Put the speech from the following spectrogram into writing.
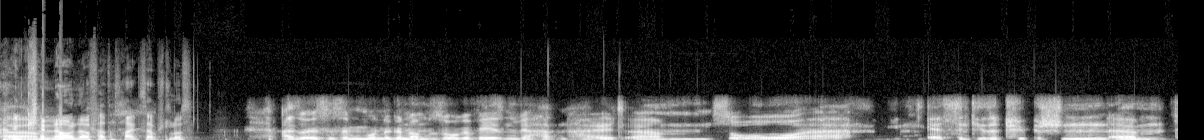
Genau, der Vertragsabschluss. Also es ist im Grunde genommen so gewesen, wir hatten halt ähm, so, äh, es sind diese typischen ähm, äh,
